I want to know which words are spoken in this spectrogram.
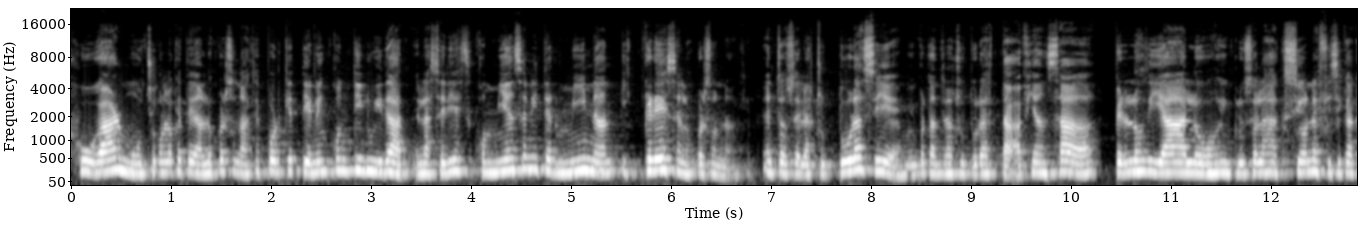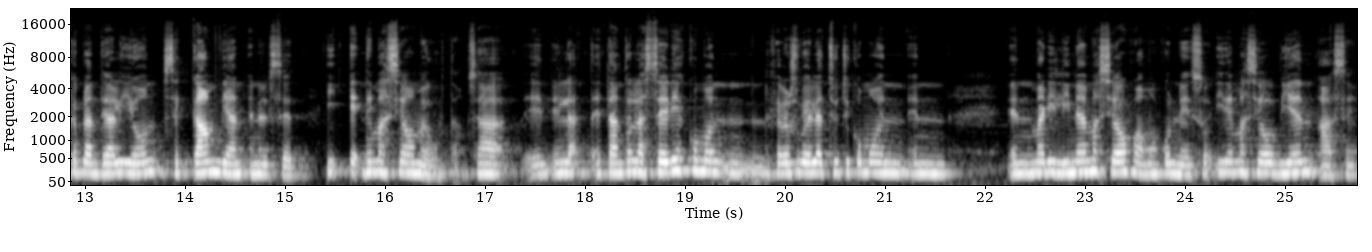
jugar mucho con lo que te dan los personajes porque tienen continuidad. En las series comienzan y terminan y crecen los personajes. Entonces la estructura sí, es muy importante, la estructura está afianzada, pero los diálogos, incluso las acciones físicas que plantea el guion, se cambian en el set. Y eh, demasiado me gusta. O sea, en, tanto en las series como en Jever Sube la Chuchi como en, en, en Marilina, demasiado jugamos con eso y demasiado bien hace.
